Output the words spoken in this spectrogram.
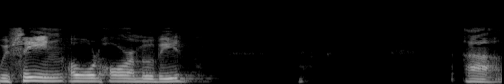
We've seen old horror movies. Uh,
